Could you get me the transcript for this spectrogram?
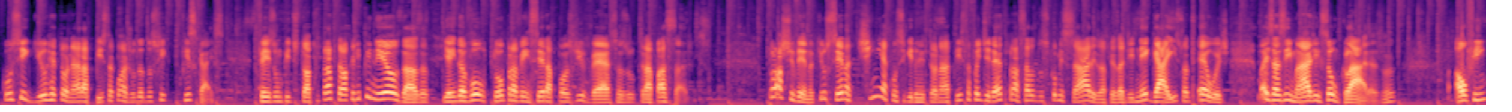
conseguiu retornar à pista com a ajuda dos fiscais. Fez um pit stop para troca de pneus da asa e ainda voltou para vencer após diversas ultrapassagens. Prost, vendo que o Senna tinha conseguido retornar à pista, foi direto para a sala dos comissários, apesar de negar isso até hoje. Mas as imagens são claras. Né? Ao fim,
